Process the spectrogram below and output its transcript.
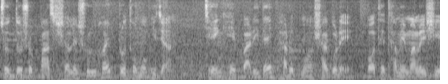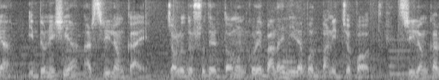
চোদ্দশো সালে শুরু হয় প্রথম অভিযান। ঝেংহে পাড়ি দেয় ভারত মহাসাগরে। পথে থামে মালয়েশিয়া, ইন্দোনেশিয়া আর শ্রীলঙ্কায়। জলদস্যুদের দমন করে বানায় নিরাপদ বাণিজ্য পথ। শ্রীলঙ্কার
